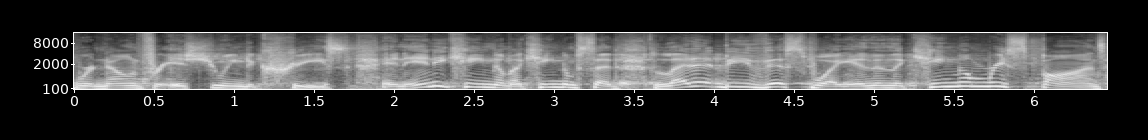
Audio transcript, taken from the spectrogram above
were known for issuing decrees. In any kingdom, a kingdom said, Let it be this way, and then the kingdom responds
